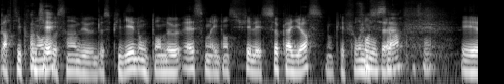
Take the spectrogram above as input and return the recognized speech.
parties prenantes au sein de, ce pilier. Donc, dans le S, on a identifié les suppliers, donc les fournisseurs. Et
